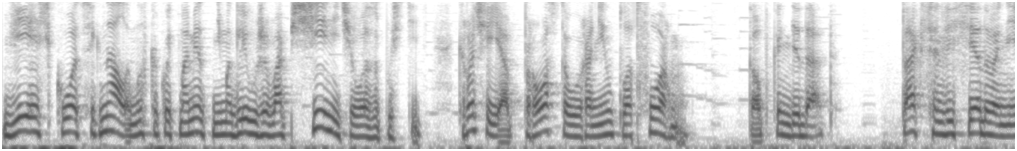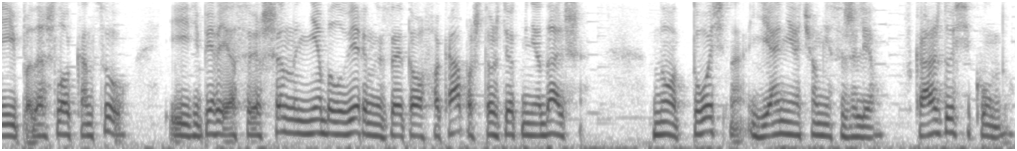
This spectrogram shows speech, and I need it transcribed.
весь код сигнал, и мы в какой-то момент не могли уже вообще ничего запустить. Короче, я просто уронил платформу. Топ-кандидат. Так собеседование и подошло к концу. И теперь я совершенно не был уверен из-за этого факапа, что ждет меня дальше. Но точно я ни о чем не сожалел. В каждую секунду,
